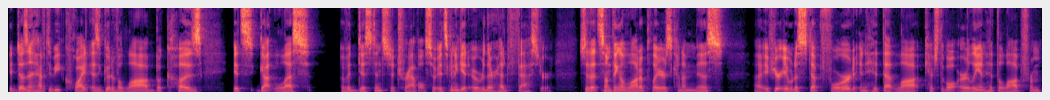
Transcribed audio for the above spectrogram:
it doesn't have to be quite as good of a lob because it's got less of a distance to travel. So it's going to get over their head faster. So that's something a lot of players kind of miss. Uh, if you're able to step forward and hit that lob, catch the ball early and hit the lob from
